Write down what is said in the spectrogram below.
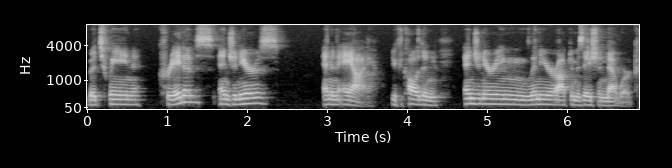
between creatives, engineers, and an AI. You could call it an engineering linear optimization network.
